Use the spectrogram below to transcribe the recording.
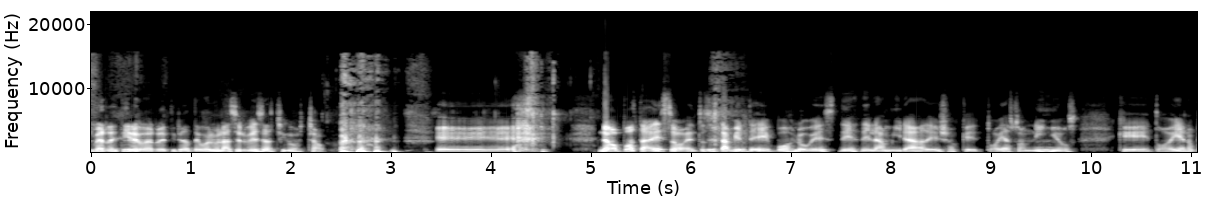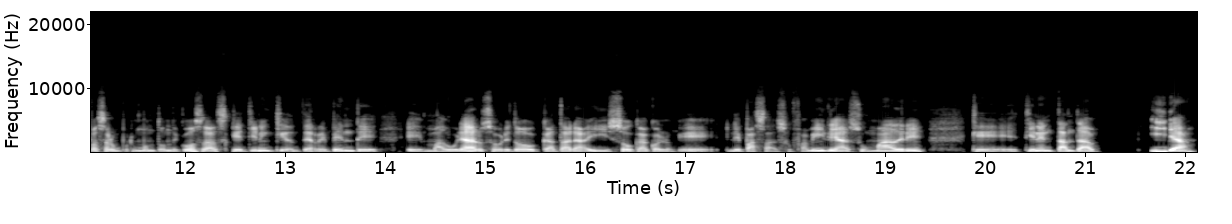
Me retiro, me retiro, devuelvo las cervezas, chicos, chao. Eh, no, posta eso. Entonces también eh, vos lo ves desde la mirada de ellos que todavía son niños, que todavía no pasaron por un montón de cosas, que tienen que de repente eh, madurar, sobre todo Katara y Sokka con lo que le pasa a su familia, a su madre, que tienen tanta ira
